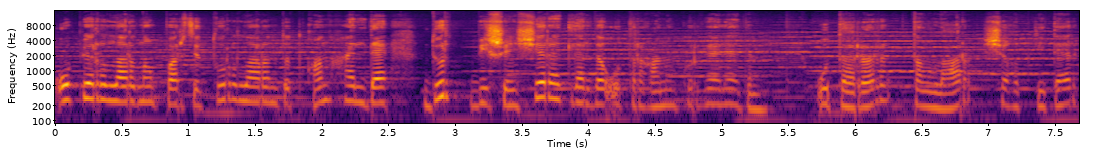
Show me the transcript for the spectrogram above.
операларның партитураларын тоткан хәлдә 4-5нче рәтләрдә утырганын күргәләдем. Утырыр, тыңлар, чыгып китәр,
